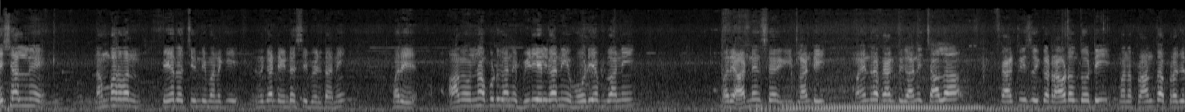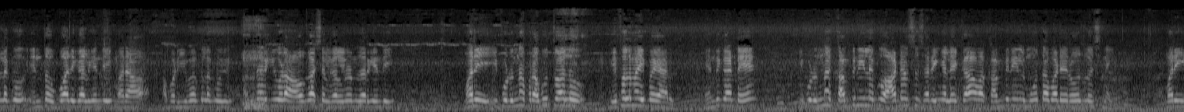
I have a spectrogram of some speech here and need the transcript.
ఏషియాలోనే నంబర్ వన్ పేరు వచ్చింది మనకి ఎందుకంటే ఇండస్ట్రీ బెల్ట్ అని. మరి ఆమె ఉన్నప్పుడు కానీ బీడీఎల్ కానీ ఓడిఎఫ్ కానీ మరి ఆర్డినెన్స్ ఇట్లాంటి మహేంద్ర ఫ్యాక్టరీ కానీ చాలా ఫ్యాక్టరీస్ ఇక్కడ రావడంతో మన ప్రాంత ప్రజలకు ఎంతో ఉపాధి కలిగింది. మరి అప్పుడు యువకులకు అందరికీ కూడా అవకాశాలు కలగడం జరిగింది. మరి ఇప్పుడున్న ప్రభుత్వాలు విఫలమైపోయారు. ఎందుకంటే ఇప్పుడున్న కంపెనీలకు ఆర్డర్స్ సరిగ్గా లేక ఆ కంపెనీలు మూతపడే రోజులు వచ్చినాయి. మరి ఈ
